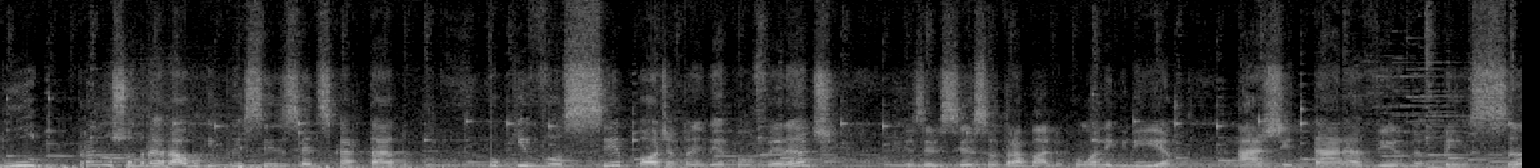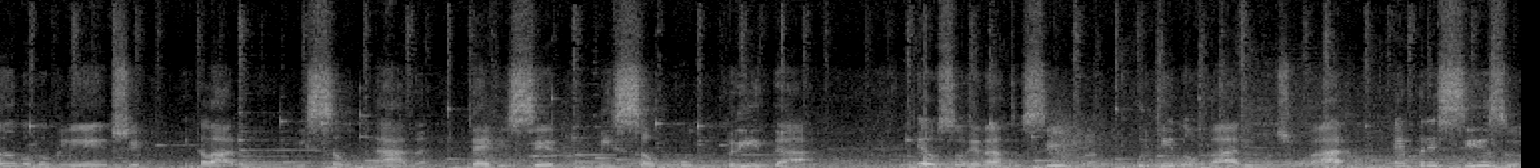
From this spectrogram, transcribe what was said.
tudo para não sobrar algo que precise ser descartado. O que você pode aprender com o feirante? Exercer seu trabalho com alegria, agitar a venda pensando no cliente e, claro, missão dada deve ser missão cumprida. Eu sou Renato Silva, porque inovar e motivar é preciso.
